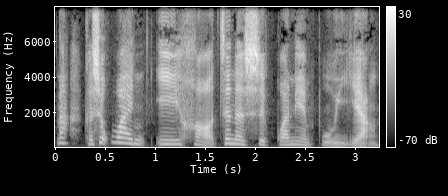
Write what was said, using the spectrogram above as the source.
那可是万一哈，真的是观念不一样。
